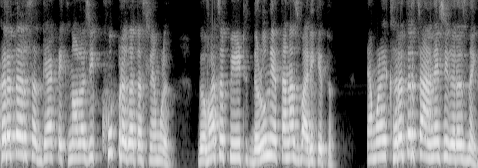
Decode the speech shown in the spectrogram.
खरं तर सध्या टेक्नॉलॉजी खूप प्रगत असल्यामुळं गव्हाचं पीठ दळून येतानाच बारीक येतं. त्यामुळे खरं तर चाळण्याची गरज नाही.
